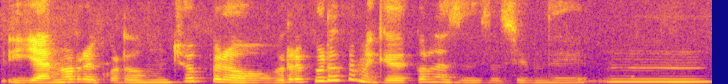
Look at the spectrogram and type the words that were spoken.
y ya no recuerdo mucho, pero recuerdo que me quedé con la sensación de... Mm,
